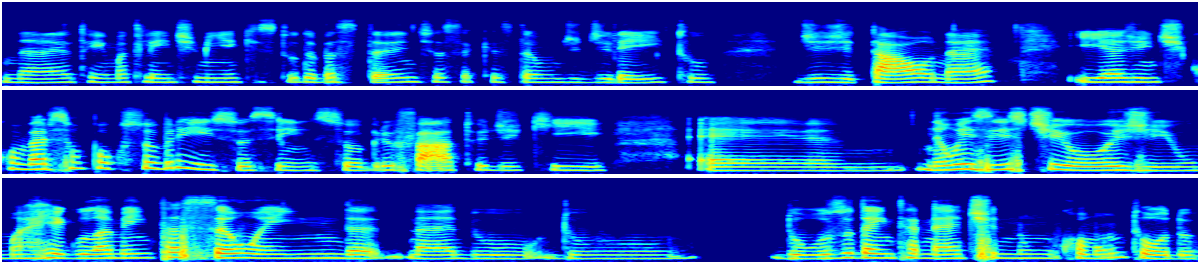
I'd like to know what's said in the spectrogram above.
né? Eu tenho uma cliente minha que estuda bastante essa questão de direito digital, né? E a gente conversa um pouco sobre isso, assim, sobre o fato de que é, não existe hoje uma regulamentação ainda, né, do, do do uso da internet num, como um todo.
